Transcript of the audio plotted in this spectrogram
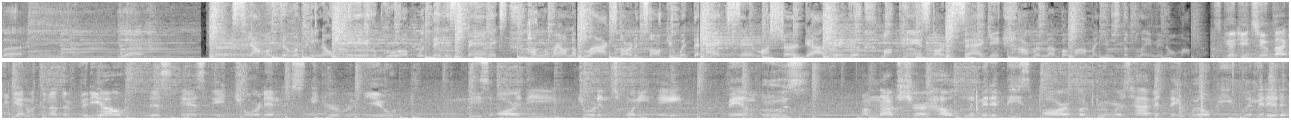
Look, look. See, I'm a Filipino kid who grew up with the Hispanics. Hung around the block, started talking with the accent. My shirt got bigger, my pants started sagging. I remember mama used to blame it on my. What's good YouTube? Back again with another video. This is a Jordan sneaker review. These are the Jordan 28 Bamboos. I'm not sure how limited these are, but rumors have it they will be limited.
